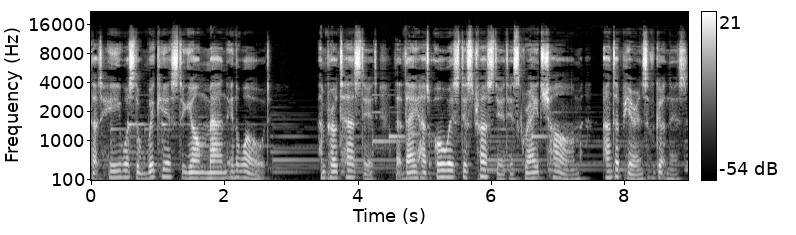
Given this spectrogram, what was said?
that he was the wickedest young man in the world and protested that they had always distrusted his great charm and appearance of goodness.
